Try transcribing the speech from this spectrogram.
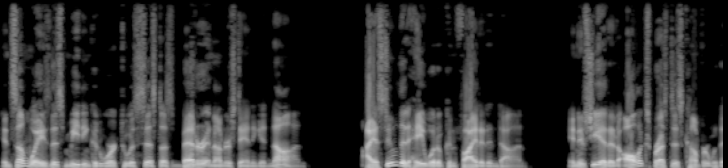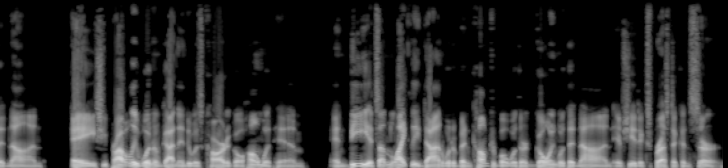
In some ways, this meeting could work to assist us better in understanding Adnan. I assume that Hae would have confided in Don. And if she had at all expressed discomfort with Adnan, A, she probably wouldn't have gotten into his car to go home with him, and B, it's unlikely Don would have been comfortable with her going with Adnan if she had expressed a concern.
